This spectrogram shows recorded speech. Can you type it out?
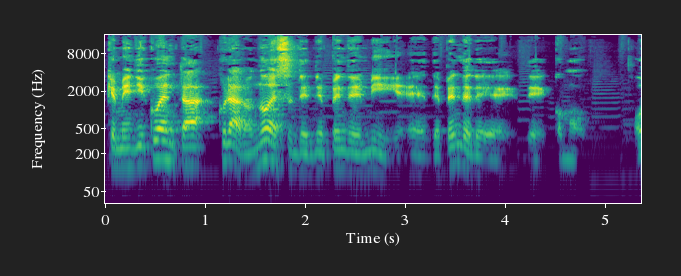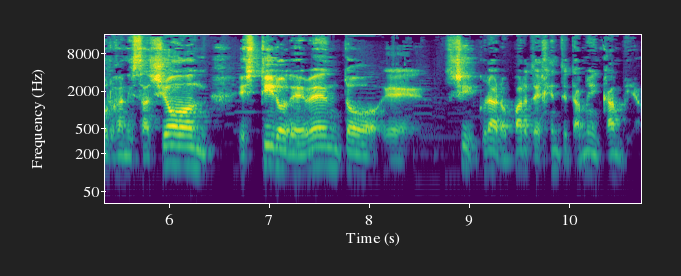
que me di cuenta, claro, no es depende de mí, eh, depende de, de, como organización, estilo de evento. Eh, sí, claro, parte de gente también cambia.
